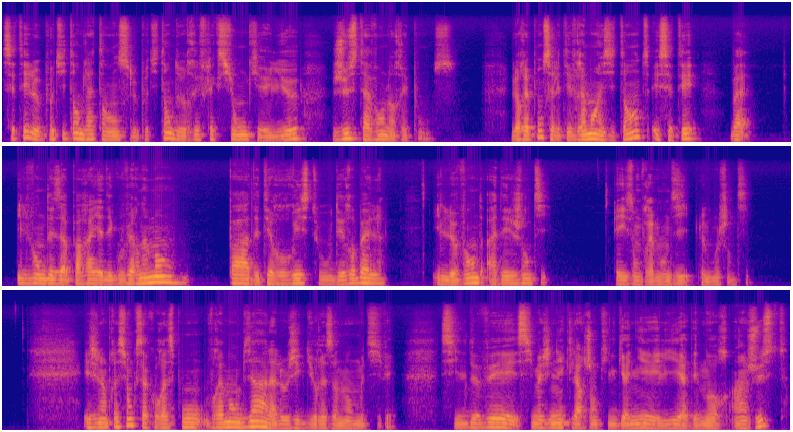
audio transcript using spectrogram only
c'était le petit temps de latence, le petit temps de réflexion qui a eu lieu juste avant leur réponse. Leur réponse, elle était vraiment hésitante, et c'était, bah, ils vendent des appareils à des gouvernements, pas à des terroristes ou des rebelles. Ils le vendent à des gentils. Et ils ont vraiment dit le mot gentil. Et j'ai l'impression que ça correspond vraiment bien à la logique du raisonnement motivé. S'il devait s'imaginer que l'argent qu'il gagnait est lié à des morts injustes,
